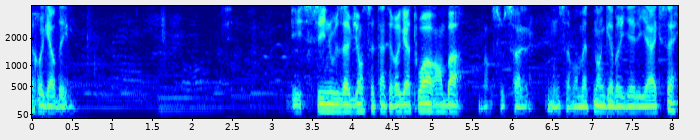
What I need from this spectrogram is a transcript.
Regardez. Et si nous avions cet interrogatoire en bas, dans le sous-sol, nous savons maintenant que Gabriel y a accès.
